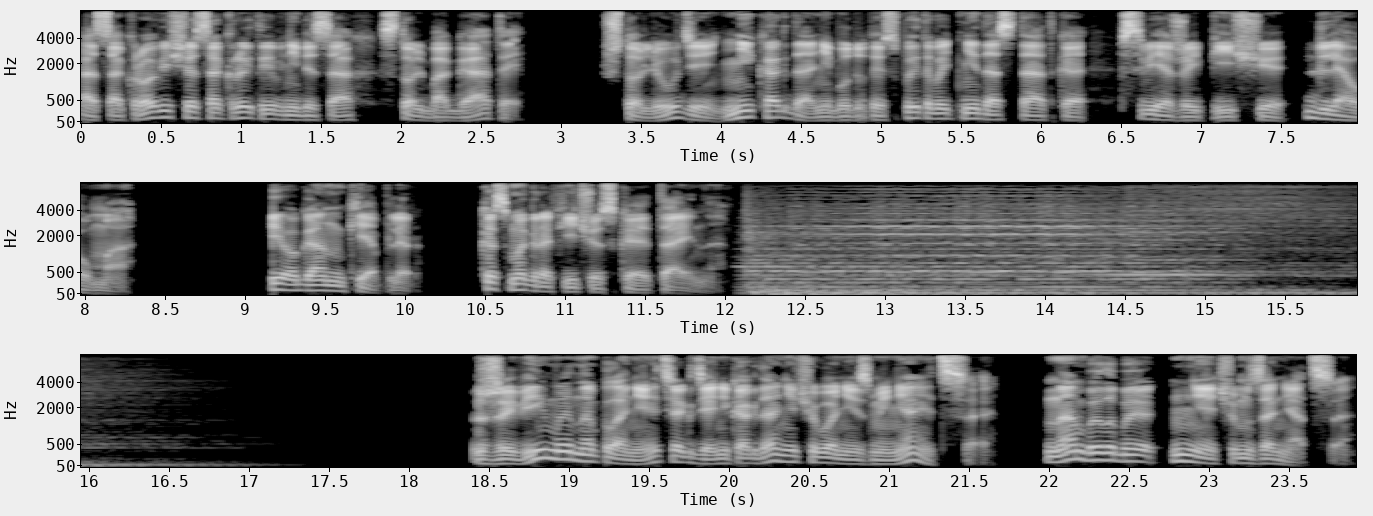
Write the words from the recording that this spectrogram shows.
а сокровища, сокрытые в небесах, столь богаты, что люди никогда не будут испытывать недостатка в свежей пище для ума. Иоганн Кеплер. Космографическая тайна. Живи мы на планете, где никогда ничего не изменяется, нам было бы нечем заняться.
